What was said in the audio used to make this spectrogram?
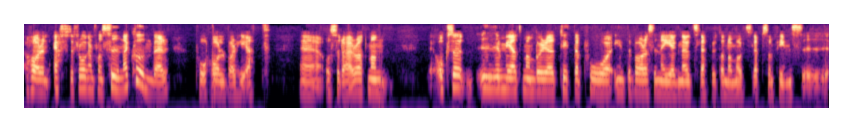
har en efterfrågan från sina kunder på hållbarhet och sådär och att man också i och med att man börjar titta på inte bara sina egna utsläpp utan de utsläpp som finns i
